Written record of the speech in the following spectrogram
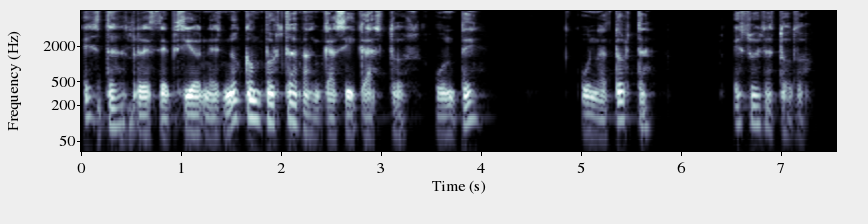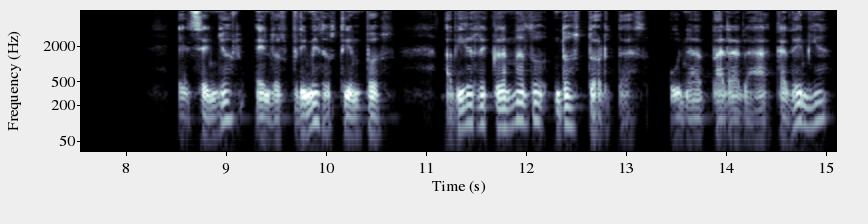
Estas recepciones no comportaban casi gastos, un té, una torta, eso era todo. El señor, en los primeros tiempos, había reclamado dos tortas, una para la academia,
